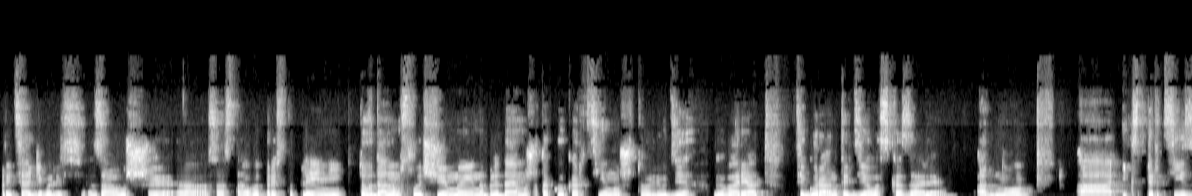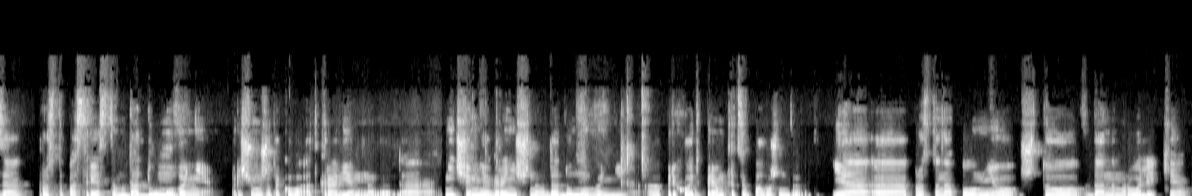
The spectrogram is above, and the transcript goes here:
притягивались за уши э, составы преступлений, то в данном случае мы наблюдаем уже такую картину, что люди говорят, фигуранты дела сказали одно, а экспертиза просто посредством додумывания, причем уже такого откровенного, да, ничем не ограниченного додумывания, э, приходит к прямо противоположным выводам. Я э, просто напомню, что в данном ролике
